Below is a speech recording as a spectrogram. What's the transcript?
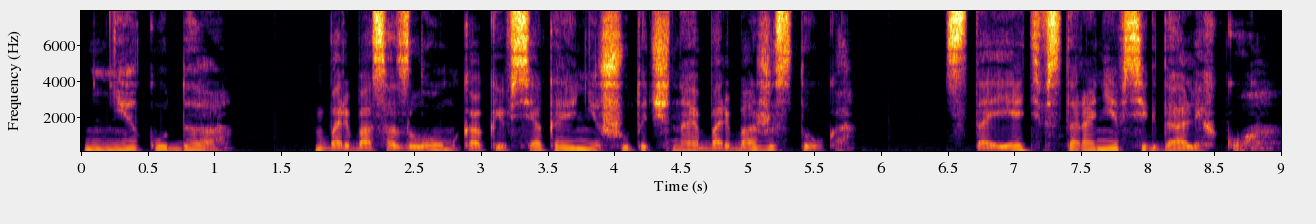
Некуда. Борьба со злом, как и всякая нешуточная борьба, жестока. Стоять в стороне всегда легко.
